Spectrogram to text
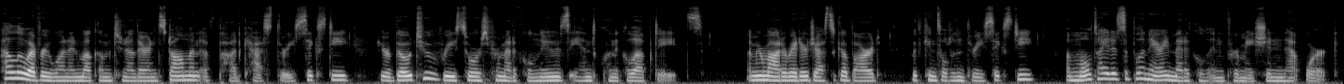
Hello, everyone, and welcome to another installment of Podcast 360, your go to resource for medical news and clinical updates. I'm your moderator, Jessica Bard, with Consultant 360, a multidisciplinary medical information network.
